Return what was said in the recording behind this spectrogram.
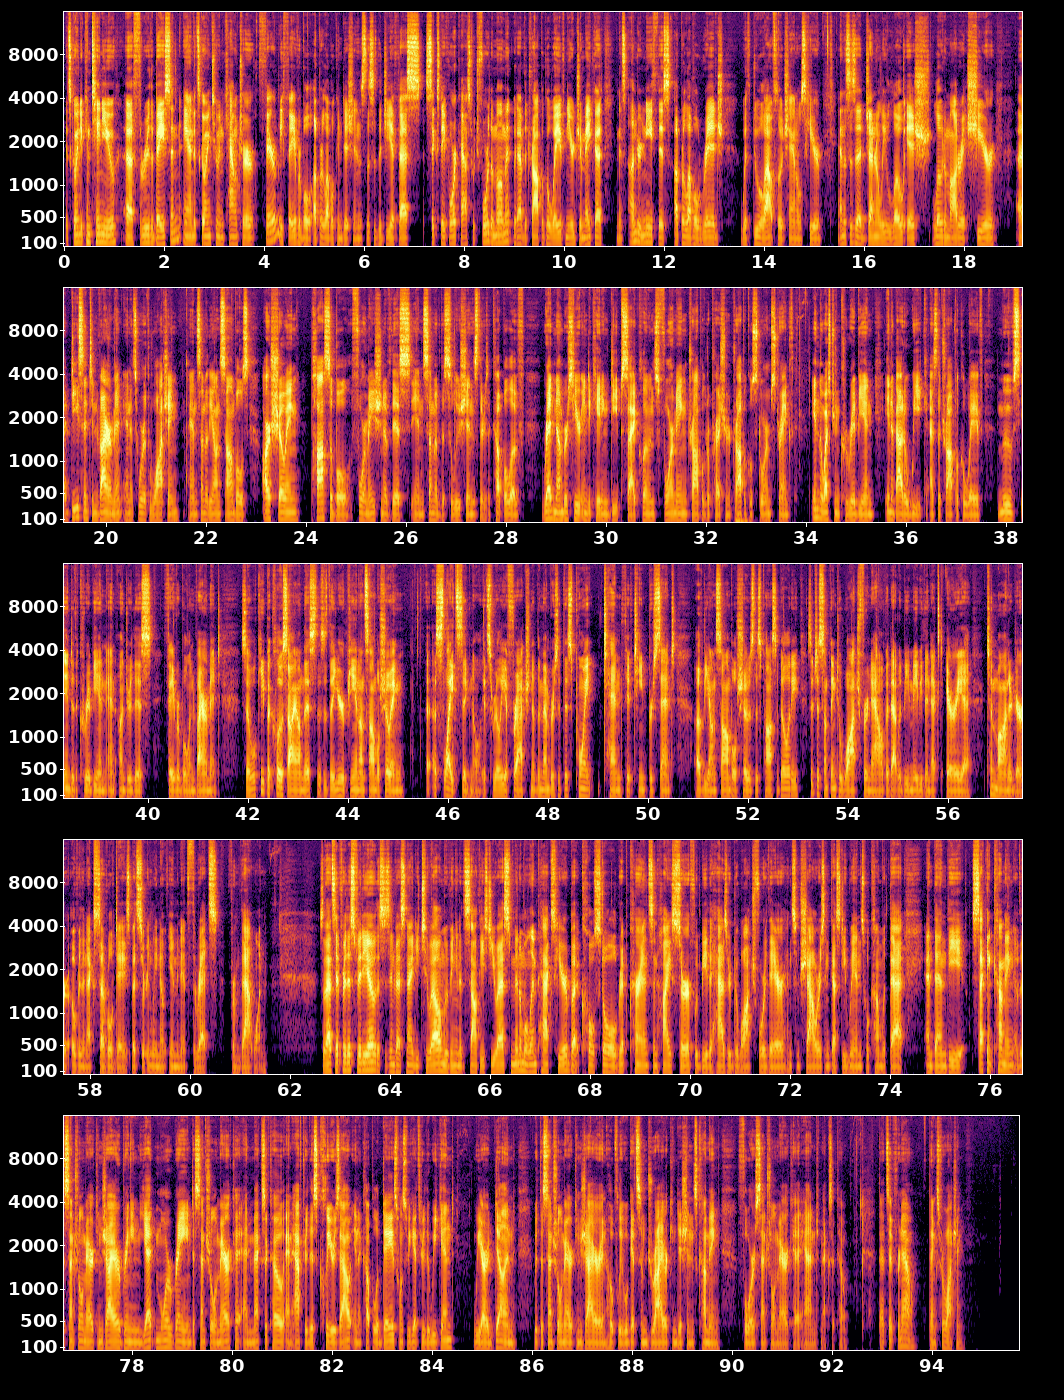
it's going to continue uh, through the basin and it's going to encounter fairly favorable upper level conditions. This is the GFS six day forecast, which for the moment would have the tropical wave near Jamaica, and it's underneath this upper level ridge with dual outflow channels here. And this is a generally low ish, low to moderate shear a decent environment and it's worth watching. And some of the ensembles are showing possible formation of this in some of the solutions. There's a couple of red numbers here indicating deep cyclones forming tropical depression or tropical storm strength in the Western Caribbean in about a week as the tropical wave moves into the Caribbean and under this favorable environment. So we'll keep a close eye on this. This is the European ensemble showing a slight signal. It's really a fraction of the members at this point, 10, 15% of the ensemble shows this possibility. So just something to watch for now, but that would be maybe the next area to monitor over the next several days, but certainly no imminent threats from that one. So that's it for this video. This is Invest 92L moving into the southeast US. Minimal impacts here, but coastal rip currents and high surf would be the hazard to watch for there, and some showers and gusty winds will come with that and then the second coming of the Central American Gyre bringing yet more rain to Central America and Mexico. And after this clears out in a couple of days, once we get through the weekend, we are done with the Central American Gyre, and hopefully we'll get some drier conditions coming for Central America and Mexico. That's it for now. Thanks for watching.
